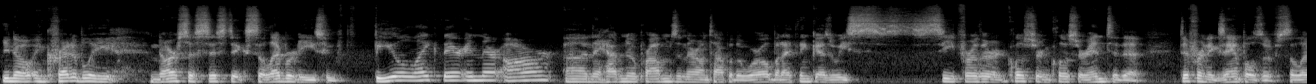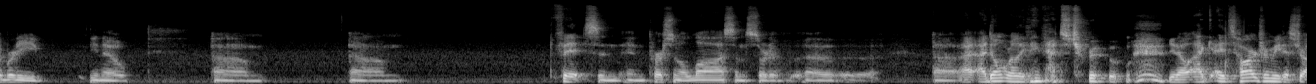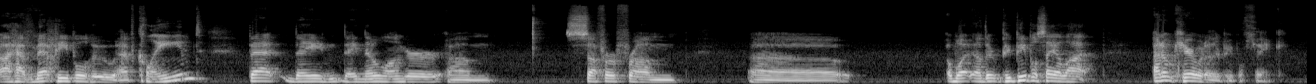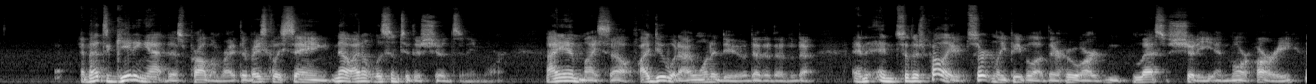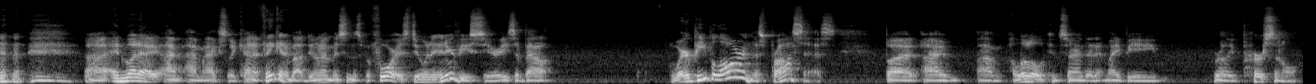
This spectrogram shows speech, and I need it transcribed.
you know, incredibly narcissistic celebrities who feel like they're in their R uh, and they have no problems and they're on top of the world. But I think as we see further and closer and closer into the different examples of celebrity, you know, um, um, fits and, and personal loss and sort of uh, uh, I, I, don't really think that's true. you know, I, it's hard for me to. I have met people who have claimed that they they no longer um, suffer from uh, what other people say a lot. I don't care what other people think, and that's getting at this problem, right? They're basically saying, "No, I don't listen to the shoulds anymore. I am myself. I do what I want to do." Da da da da da and and so there's probably certainly people out there who are less shitty and more Ari. uh, and what I, I'm, I'm actually kind of thinking about doing, I mentioned this before, is doing an interview series about where people are in this process. But I, I'm a little concerned that it might be really personal,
